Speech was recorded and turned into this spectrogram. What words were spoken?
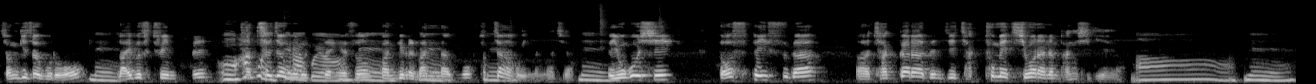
정기적으로 네. live stream을 어, 자체적으로 진행해서 네. 관객을 네. 만나고 확장하고 네. 있는 거죠. 이것이 The Space가 어, 작가라든지 작품에 지원하는 방식이에요. 아, 네.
